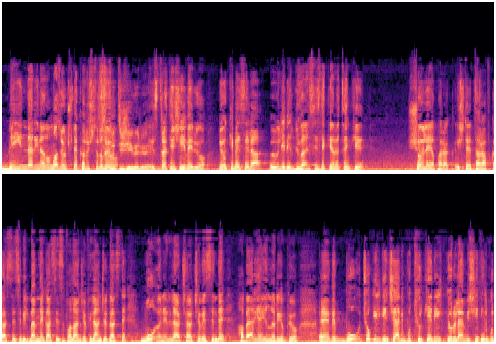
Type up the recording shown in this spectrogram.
beyinler inanılmaz ölçüde karıştırılıyor. Stratejiyi veriyor yani. E, stratejiyi veriyor. Diyor ki mesela öyle bir güvensizlik yaratın ki şöyle yaparak işte taraf gazetesi bilmem ne gazetesi falanca filanca gazete bu öneriler çerçevesinde haber yayınları yapıyor. Ee, ve bu çok ilginç yani bu Türkiye'de ilk görülen bir şey değil. Bu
